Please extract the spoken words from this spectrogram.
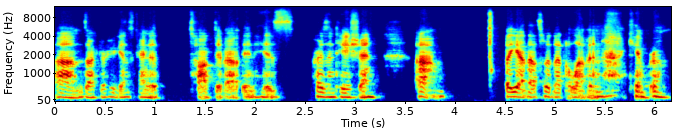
um, Dr. Higgins kind of talked about in his presentation. Um, but yeah, that's where that 11 came from.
